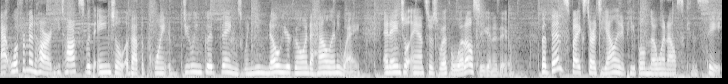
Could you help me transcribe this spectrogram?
At Wolfram and Hart, he talks with Angel about the point of doing good things when you know you're going to hell anyway. And Angel answers with, What else are you going to do? But then Spike starts yelling at people no one else can see.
